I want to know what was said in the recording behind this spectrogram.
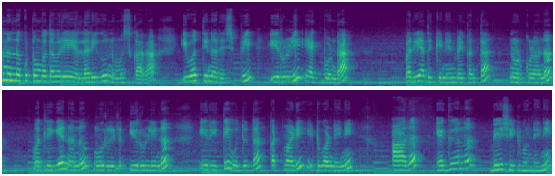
ನನ್ನ ಕುಟುಂಬದವರೇ ಎಲ್ಲರಿಗೂ ನಮಸ್ಕಾರ. ಇವತ್ತಿನ ರೆಸಿಪಿ ಈರುಳ್ಳಿ ಎಗ್ ಬೋಂಡ. ಬರೀ ಅದಕ್ಕೆ ಏನೇನು ಬೇಕಂತ ನೋಡ್ಕೊಳ್ಳೋಣ. ಮೊದಲಿಗೆ ನಾನು ಮೂರು ಈರು- ಈರುಳ್ಳಿನ ಈ ರೀತಿ ಉದ್ದುದ್ದ ಕಟ್ ಮಾಡಿ ಇಟ್ಕೊಂಡೇನಿ. ಆರು ಎಗ್ನ ಬೇಯಿಸಿ ಇಟ್ಕೊಂಡೇನಿ.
